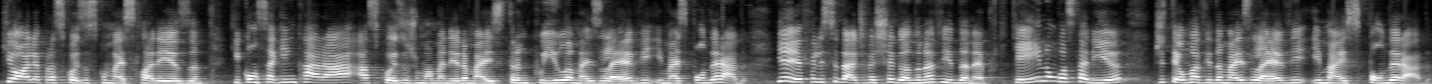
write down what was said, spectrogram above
que olha para as coisas com mais clareza, que consegue encarar as coisas de uma maneira mais tranquila, mais leve e mais ponderada. E aí a felicidade vai chegando na vida, né? Porque quem não gostaria de ter uma vida mais leve e mais ponderada?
